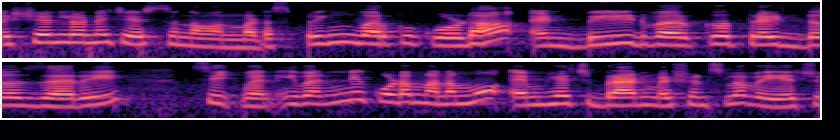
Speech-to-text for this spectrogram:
మెషిన్లోనే చేస్తున్నాం అనమాట స్ప్రింగ్ వర్క్ కూడా and bead work thread zari sequin ఇవన్నీ కూడా మనము ఎంహెచ్ బ్రాండ్ మెషిన్స్లో వేయచ్చు.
